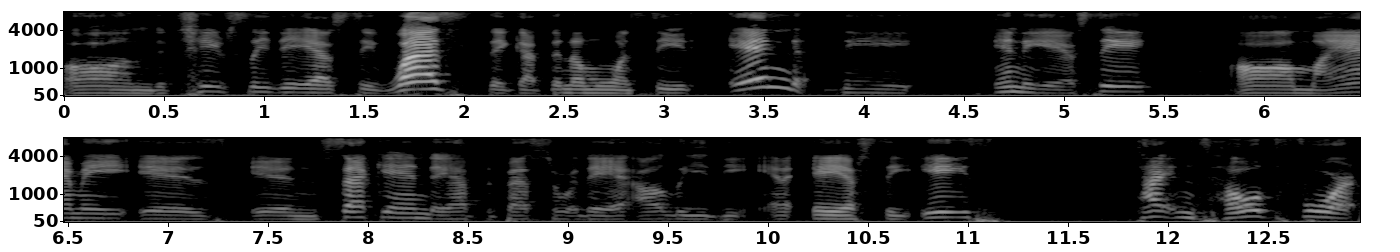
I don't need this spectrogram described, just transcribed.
um, the Chiefs lead the AFC West. They got the number one seed in the in the AFC. Um, Miami is in second. They have the best. They lead the AFC East. Titans hold fort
